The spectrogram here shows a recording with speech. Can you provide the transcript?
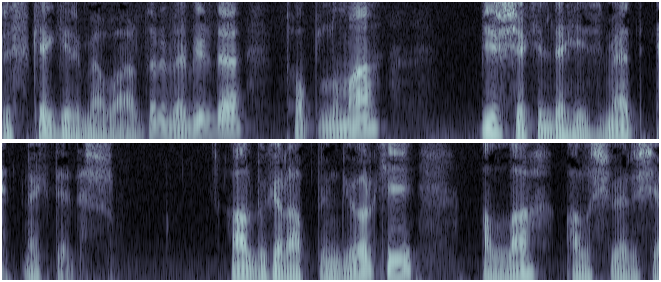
riske girme vardır ve bir de topluma bir şekilde hizmet etmektedir. Halbuki Rabbim diyor ki Allah alışverişi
